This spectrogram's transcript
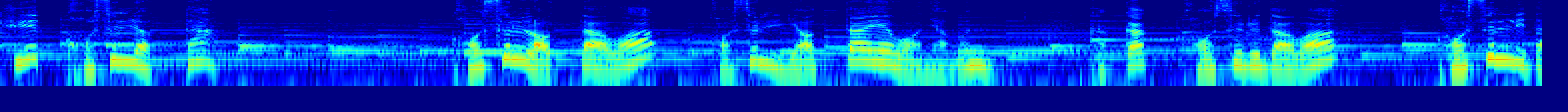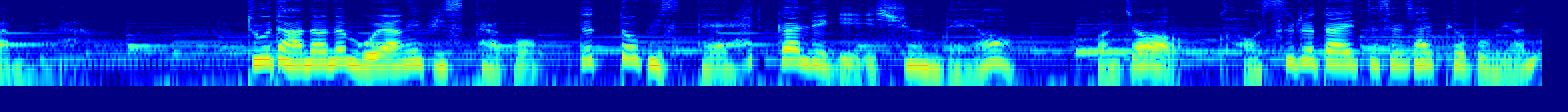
귀에 거슬렸다. 거슬렀다와 거슬렸다의 원형은 각각 거스르다와 거슬리다입니다. 두 단어는 모양이 비슷하고 뜻도 비슷해 헷갈리기 쉬운데요. 먼저 거스르다의 뜻을 살펴보면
